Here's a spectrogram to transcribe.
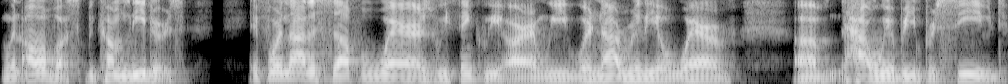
when all of us become leaders, if we're not as self-aware as we think we are, and we we're not really aware of of how we're being perceived,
